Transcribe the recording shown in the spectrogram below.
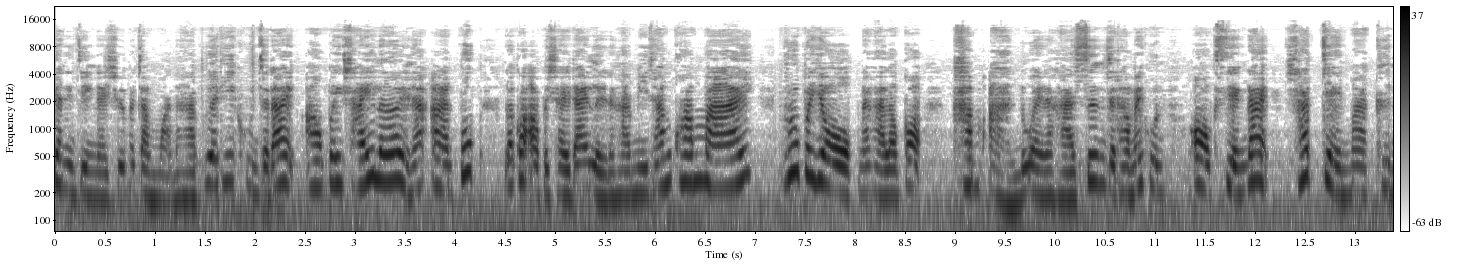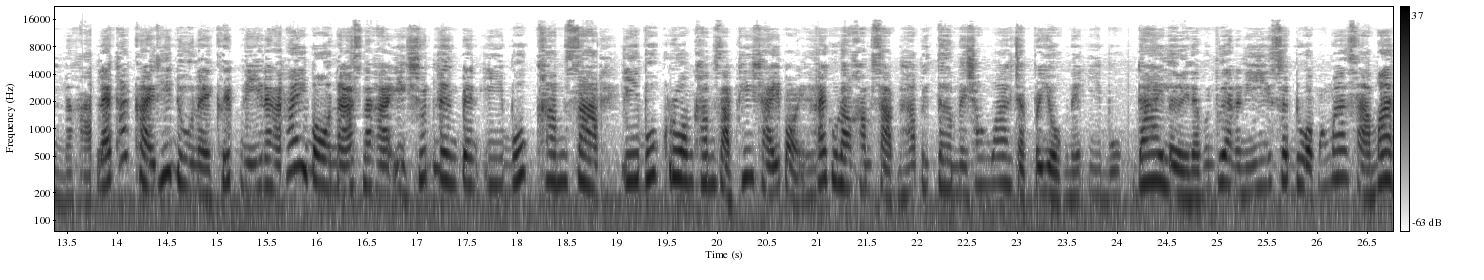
กันจริง ๆ ในชีวิตประจำวันนะคะ เพื่อที่คุณจะได้เอาไปใช้เลยนะ อ่านปุ๊บแล้วก็เอาไปใช้ได้เลยนะคะ มีทั้งความหมาย รูปประโยคนะคะ แล้วก็คำอ่านด้วยนะคะ ซึ่งจะทำให้คุณออกเสียงได้ชัดเจนมากขึ้นนะคะ และถ้าใครที่ดูในคลิปนี้นะคะ ให้โบนัสนะคะ อีกชุดหนึ่งเป็นอีบุ๊กคำศัพท์อีบุ๊กรวมคำศัพท์ที่ใช้บ่อยนะให้คุณเอาคำศัพท์นะคะไปเติมในช่องว่างจากประโยคในอีบุ๊กได้เลยนะเพื่อนๆ อันนี้สะดวกมากๆ สามารถ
